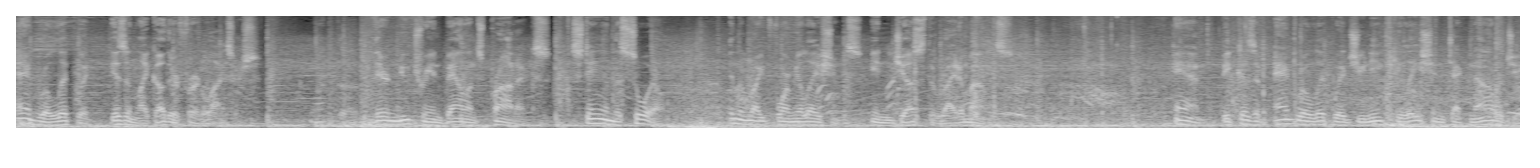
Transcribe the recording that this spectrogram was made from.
AgroLiquid isn't like other fertilizers. Their nutrient-balanced products stay in the soil in the right formulations in just the right amounts. And because of AgroLiquid's unique chelation technology,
